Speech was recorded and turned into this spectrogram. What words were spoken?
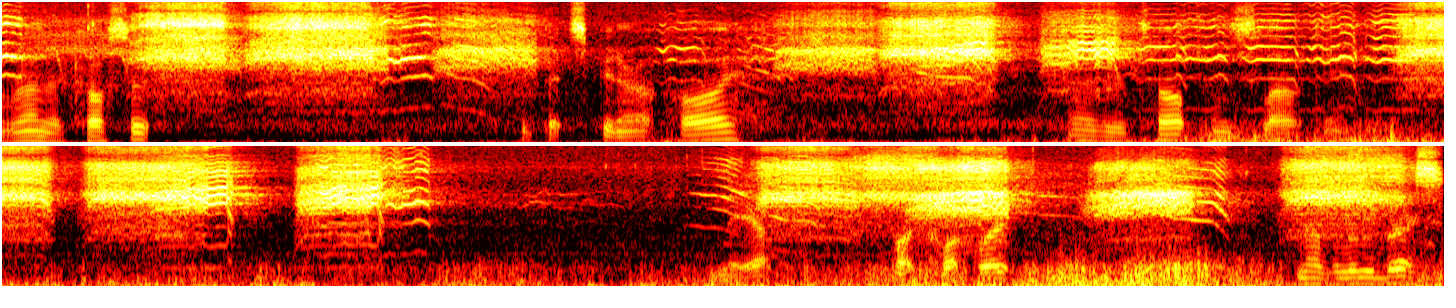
I'll run across it. Get that spinner up high. Over the top and slow it down. Yeah, like clockwork. Another little bass.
